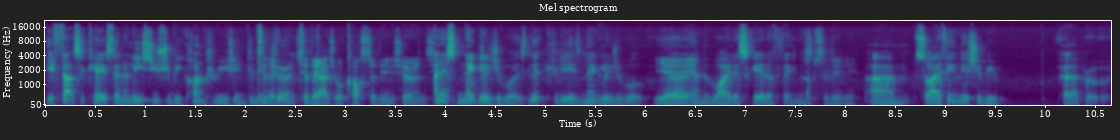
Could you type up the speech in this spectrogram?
if that's the case, then at least you should be contributing to the to the, insurance. to the actual cost of the insurance. and it's negligible. It's literally is negligible. Yeah, uh, yeah. In the wider scale of things. absolutely. Um, so I think they should be. Uh, pro-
